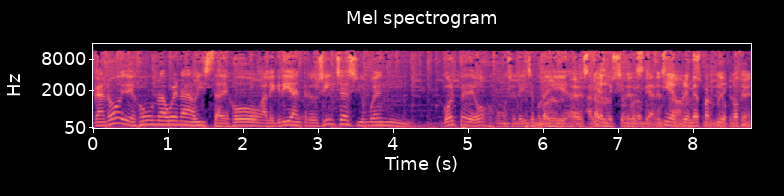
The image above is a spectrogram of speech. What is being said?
ganó y dejó una buena vista, dejó alegría entre los hinchas y un buen golpe de ojo, como se le dice por allí a, a la selección es- colombiana. Y el primer partido, profe.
